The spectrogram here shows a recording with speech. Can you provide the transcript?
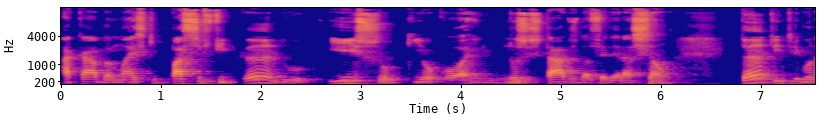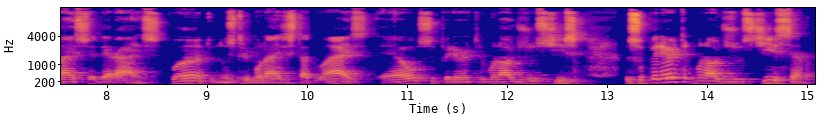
acaba mais que pacificando isso que ocorre nos estados da federação, tanto em tribunais federais quanto nos tribunais estaduais, é o Superior Tribunal de Justiça. O Superior Tribunal de Justiça,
